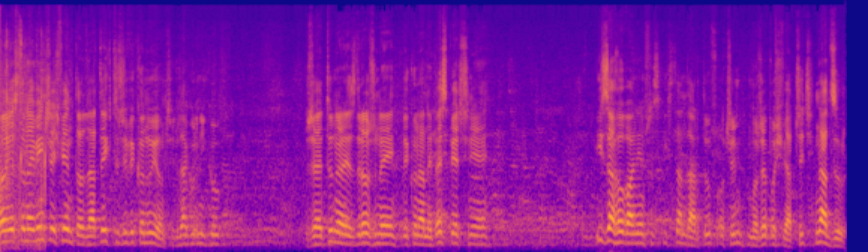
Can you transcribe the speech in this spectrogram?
To jest to największe święto dla tych, którzy wykonują, czyli dla górników, że tunel jest drożny, wykonany bezpiecznie i z zachowaniem wszystkich standardów, o czym może poświadczyć nadzór,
